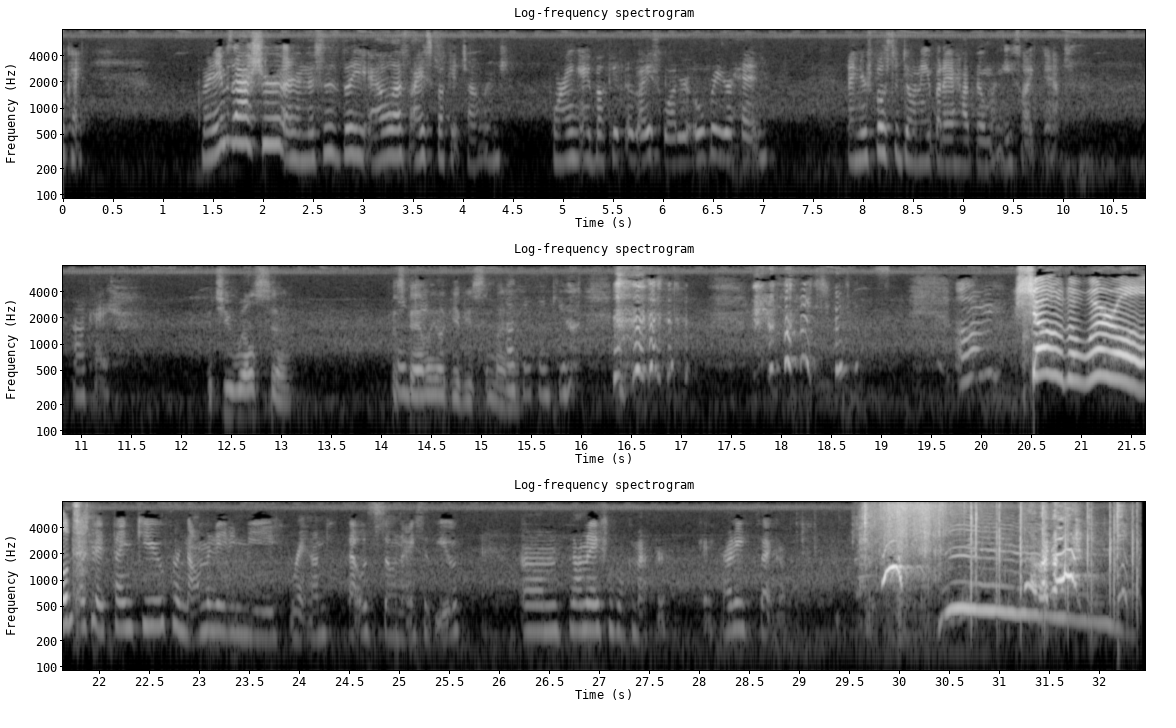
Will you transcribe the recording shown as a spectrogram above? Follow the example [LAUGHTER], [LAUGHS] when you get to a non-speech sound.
Okay. My name is Asher, and this is the ALS Ice Bucket Challenge. Pouring a bucket of ice water over your head. And you're supposed to donate, but I have no money, so I can't. Okay. But you will soon. His family family will give you some money. Okay, thank you. [LAUGHS] um, Show the world. okay, thank you for nominating me, Rand. That was so nice of you. Um, nominations will come after. Okay, ready, set, go.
